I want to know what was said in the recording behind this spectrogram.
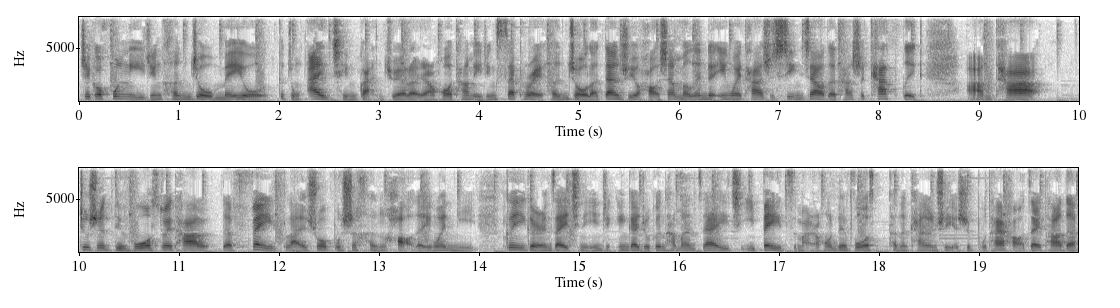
这个婚礼已经很久没有各种爱情感觉了，然后他们已经 separate 很久了，但是又好像 Melinda 因为她是信教的，她是 Catholic，啊、她。 就是 divorce 对他的 faith 来说不是很好的，因为你跟一个人在一起，你应应该就跟他们在一起一辈子嘛。然后 divorce 可能看上去也是不太好，在他的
